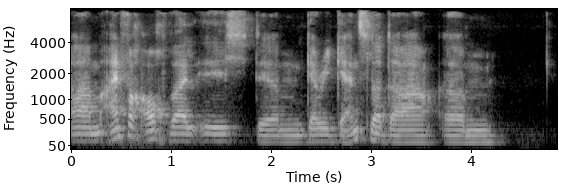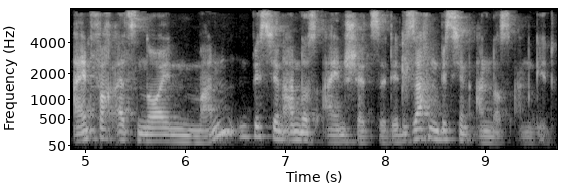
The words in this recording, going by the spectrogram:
Ähm, einfach auch, weil ich dem Gary Gensler da ähm, einfach als neuen Mann ein bisschen anders einschätze, der die Sachen ein bisschen anders angeht.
